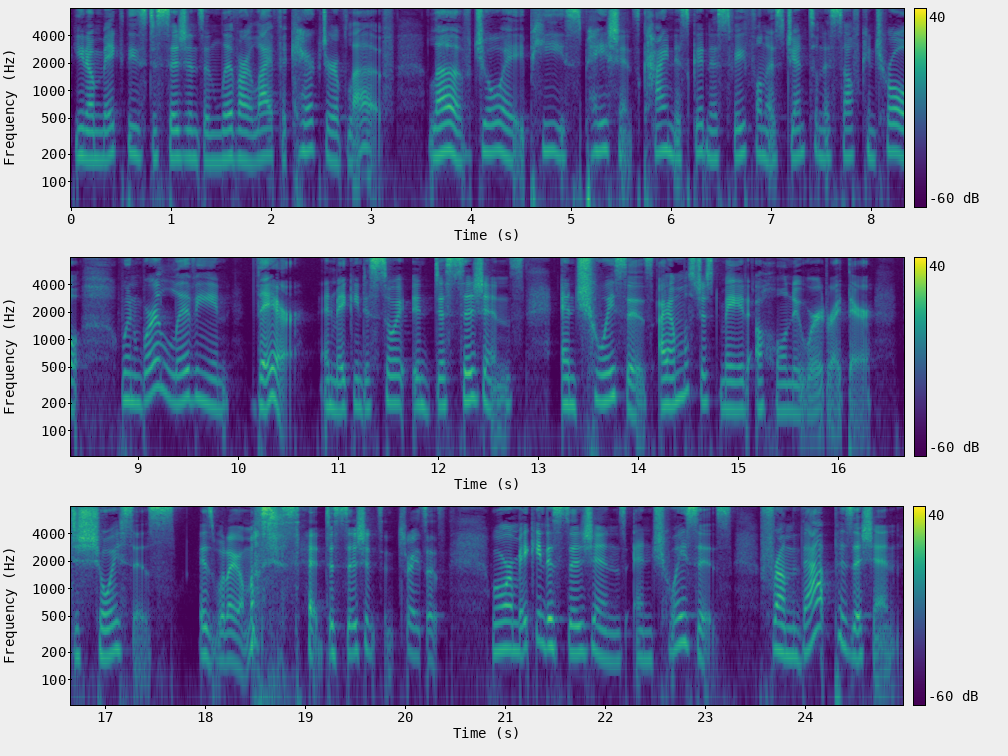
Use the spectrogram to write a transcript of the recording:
you know, make these decisions and live our life a character of love love, joy, peace, patience, kindness, goodness, faithfulness, gentleness, self control, when we're living there and making decisions and choices, I almost just made a whole new word right there. Choices is what I almost just said decisions and choices. When we're making decisions and choices from that position,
